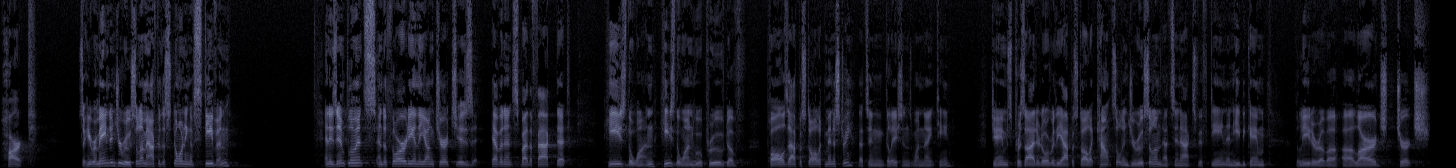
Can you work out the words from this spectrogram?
heart. So he remained in Jerusalem after the stoning of Stephen. And his influence and authority in the young church is evidenced by the fact that he's the one, he's the one who approved of Paul's apostolic ministry. That's in Galatians 1:19. James presided over the apostolic council in Jerusalem. That's in Acts 15. And he became the leader of a, a large church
